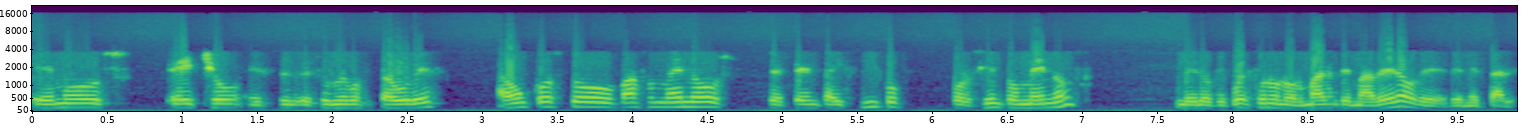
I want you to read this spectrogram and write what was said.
hemos hecho estos nuevos ataúdes a un costo más o menos 75% menos de lo que cuesta uno normal de madera o de, metal.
